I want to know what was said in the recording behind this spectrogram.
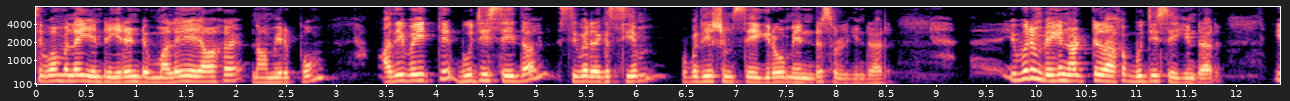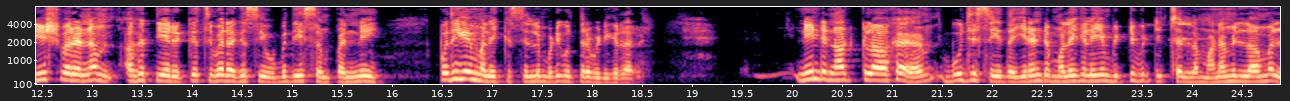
சிவமலை என்ற இரண்டு மலையாக நாம் இருப்போம். அதை வைத்து பூஜை செய்தால் சிவரகசியம் உபதேசம் செய்கிறோம் என்று சொல்கின்றார். இவரும் வெகு நாட்களாக பூஜை செய்கின்றார். ஈஸ்வரனும் அகத்தியருக்கு சிவரகசிய உபதேசம் பண்ணி பொதிகை மலைக்கு செல்லும்படி உத்தரவிடுகிறார். நீண்ட நாட்களாக பூஜை செய்த இரண்டு மலைகளையும் விட்டுவிட்டு செல்ல மனமில்லாமல்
